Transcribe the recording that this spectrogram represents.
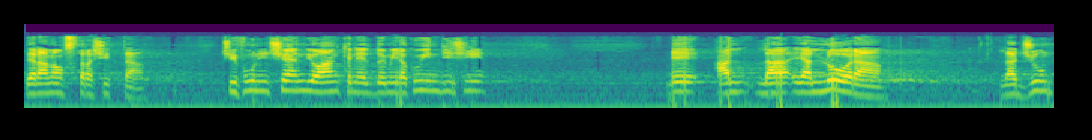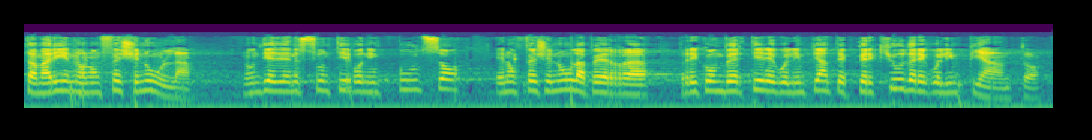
della nostra città. Ci fu un incendio anche nel 2015 e, alla, e allora la giunta Marino non fece nulla, non diede nessun tipo di impulso e non fece nulla per riconvertire quell'impianto e per chiudere quell'impianto.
